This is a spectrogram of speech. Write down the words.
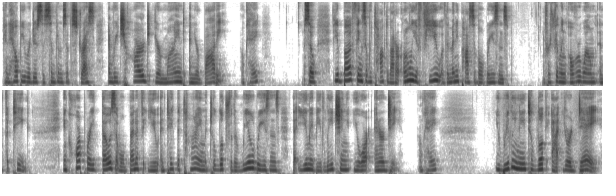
can help you reduce the symptoms of stress and recharge your mind and your body. Okay? So, the above things that we talked about are only a few of the many possible reasons for feeling overwhelmed and fatigued. Incorporate those that will benefit you and take the time to look for the real reasons that you may be leaching your energy. Okay? You really need to look at your day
